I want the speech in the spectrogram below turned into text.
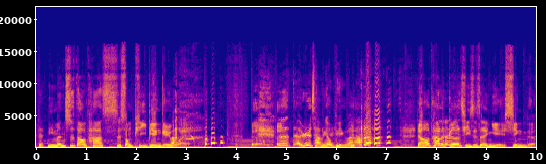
你们知道他是送皮鞭给我哎，就是日常用品啦。然后他的歌其实是很野性的，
